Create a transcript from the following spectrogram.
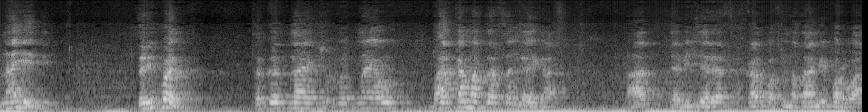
नाही आहे ती. तरी पण थकत नाही झुकत नाही. अहो बारका मतदारसंघ आहे का? आज त्या बिचाऱ्या सकाळपासून आता आम्ही परवा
